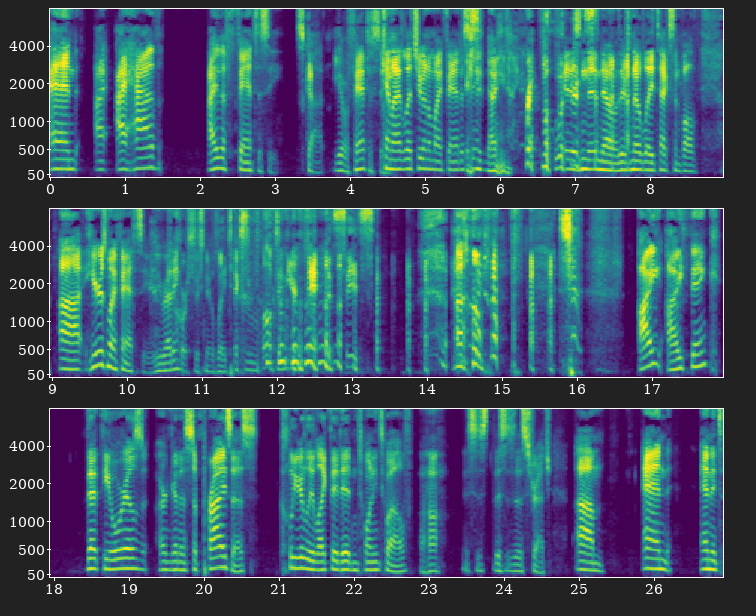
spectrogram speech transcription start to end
And I I have I have a fantasy, Scott. You have a fantasy. Can I let you into my fantasy? Is it 99 red balloons? It is n- no, there's no latex involved. Uh here's my fantasy. Are you ready? Of course, there's no latex involved in your fantasies. I I think that the Orioles are going to surprise us clearly like they did in 2012. Uh huh. This is this is a stretch. Um, and and it's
